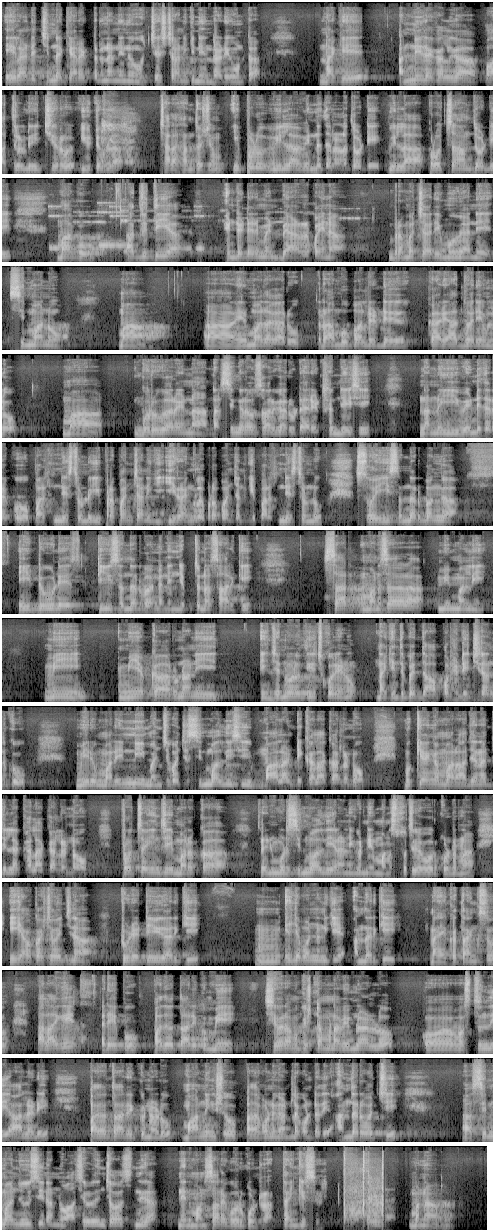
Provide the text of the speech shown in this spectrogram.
ఎలాంటి చిన్న క్యారెక్టర్న నేను చేసడానికి నేను రెడీ ఉంటా. నాకే అన్ని రకాలుగా పాత్రలు ఇచ్చారు యూట్యూబ్లో చాలా సంతోషం. ఇప్పుడు వీళ్ళ వెన్నుతనాలతోటి వీళ్ళ ప్రోత్సాహంతో మాకు అద్వితీయ ఎంటర్టైన్మెంట్ బ్యానర్ పైన బ్రహ్మచారి మూవీ అనే సినిమాను మా నిర్మాత గారు రాంభూపాల్ రెడ్డి గారి ఆధ్వర్యంలో మా గురుగారైన నరసింహరావు సార్ గారు డైరెక్షన్ చేసి నన్ను ఈ వెండి తెరకు పరిచయం చేస్తుండు ఈ ప్రపంచానికి ఈ రంగుల ప్రపంచానికి పరిచయం చేస్తుండు. సో ఈ సందర్భంగా ఈ టూ డేస్ టీవీ సందర్భంగా నేను చెప్తున్నా సార్కి. సార్ మనసారా మిమ్మల్ని మీ మీ యొక్క రుణాన్ని ఈ జన్మలో తీర్చుకోలేను. నాకు ఇంత పెద్ద ఆపర్చునిటీ ఇచ్చినందుకు మీరు మరిన్ని మంచి మంచి సినిమాలు తీసి మాలాంటి కళాకారులను ముఖ్యంగా మా రాజానాథ్ జిల్లా కళాకారులను ప్రోత్సహించి మరొక రెండు మూడు సినిమాలు తీయాలని కూడా నేను మనస్ఫూర్తిగా కోరుకుంటున్నా. ఈ అవకాశం ఇచ్చిన టుడే టీవీ గారికి యజమానునికి అందరికీ నా యొక్క థ్యాంక్స్ అలాగే రేపు పదో తారీఖు మే శివరామకృష్ణ మన వేములాడలో వస్తుంది ఆల్రెడీ. పదో తారీఖు నాడు మార్నింగ్ షో పదకొండు గంటలకు ఉంటుంది. అందరూ వచ్చి ఆ సినిమాను చూసి నన్ను ఆశీర్వదించవలసిందిగా నేను మనసారా కోరుకుంటున్నాను థ్యాంక్ యూ సార్ మన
